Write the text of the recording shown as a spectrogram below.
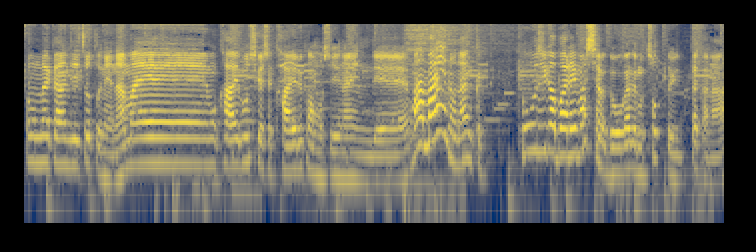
そんな感じでちょっとね、名前も変え、もしかしたら変えるかもしれないんで、まあ前のなんか表示がバレましたの動画でもちょっと言ったかな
